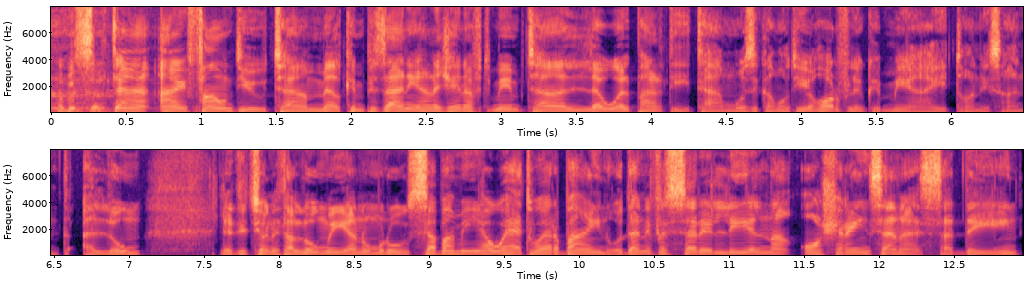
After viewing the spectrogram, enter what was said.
U bissil ta' I Found You ta' Melkin Pisani għana ġejna f'tmim ta' l-ewwel parti ta' Mużika Motiħor fl-imkien miegħi Tony Sant Allum. L-edizzjoni tal-lum hija numru 741 u dan ifisser li ilna 20 sena s-saddejjin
